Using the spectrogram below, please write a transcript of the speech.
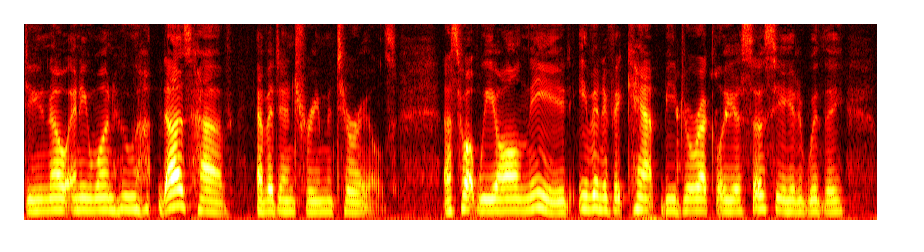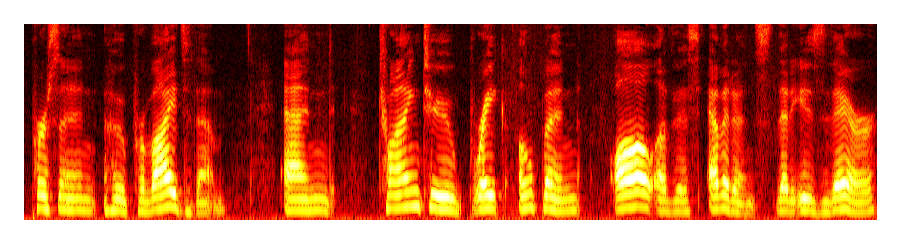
Do you know anyone who does have evidentiary materials? That's what we all need, even if it can't be directly associated with the person who provides them. And trying to break open all of this evidence that is there,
